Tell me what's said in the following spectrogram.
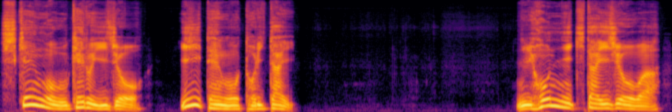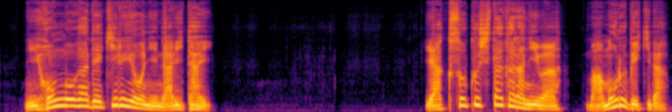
試験を受ける以上いい点を取りたい。日本に来た以上は日本語ができるようになりたい。約束したからには守るべきだ。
